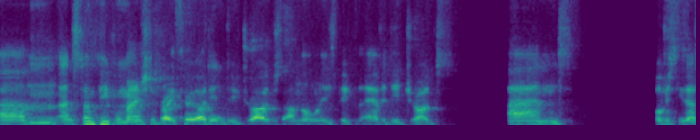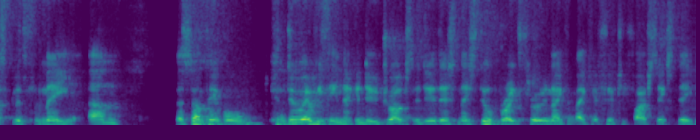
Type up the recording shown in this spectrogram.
Um, and some people managed to break through. I didn't do drugs. I'm not one of these people that ever did drugs. And obviously, that's good for me. Um, but some people can do everything. They can do drugs, they do this, and they still break through and they can make it 55, 60.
